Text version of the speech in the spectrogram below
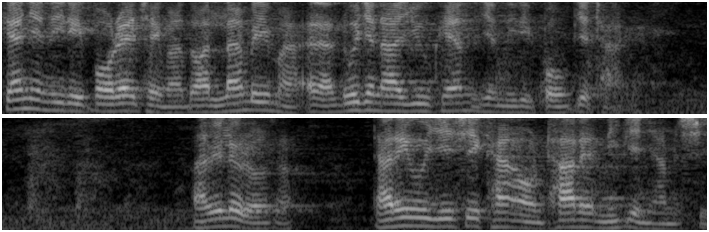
ခရမ်းညင်သီးတွေပေါ်တဲ့အချိန်မှာသွားလမ်းဘေးမှာအဲ့ဒါလိုချင်တာယူခရမ်းညင်သီးတွေပုံပစ်ထားတယ်ဘာဖြစ်လို့တော့ဆိုတော့ဒါတွေကိုရေရှည်ခံအောင်ထားတဲ့ဤပညာမရှိ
